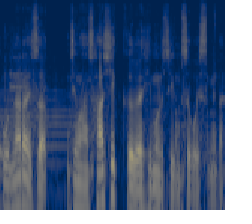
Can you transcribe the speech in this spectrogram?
우리나라에서 지금 한 40급의 힘을 지금 쓰고 있습니다.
